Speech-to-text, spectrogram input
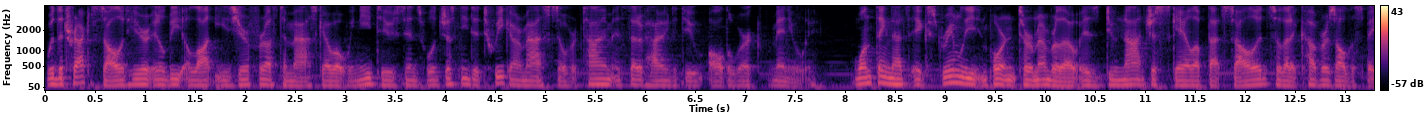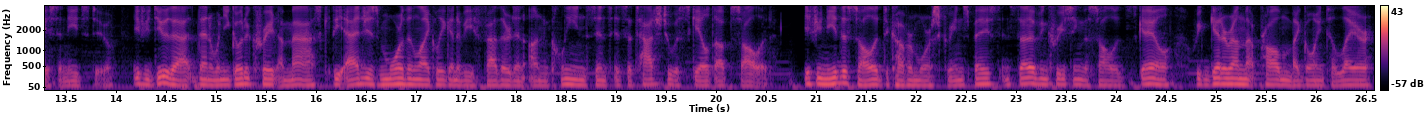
With the tracked solid here, it'll be a lot easier for us to mask out what we need to since we'll just need to tweak our masks over time instead of having to do all the work manually. One thing that's extremely important to remember though is do not just scale up that solid so that it covers all the space it needs to. If you do that, then when you go to create a mask, the edge is more than likely going to be feathered and unclean since it's attached to a scaled up solid. If you need the solid to cover more screen space, instead of increasing the solid scale, we can get around that problem by going to Layer,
